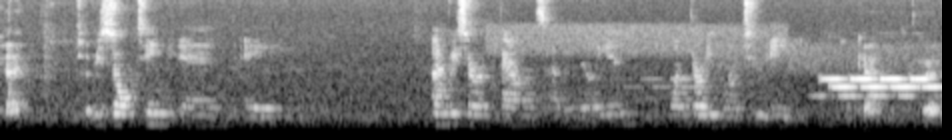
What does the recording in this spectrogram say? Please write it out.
okay, resulting in a unreserved balance of a million, one thirty-one, two eighty, okay, good,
